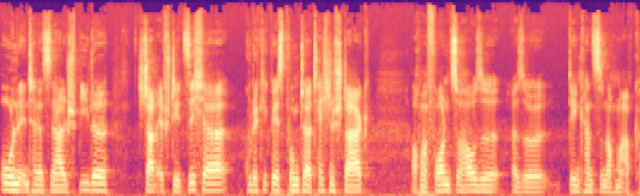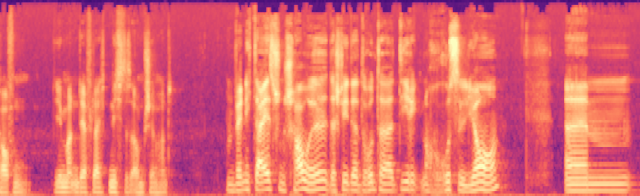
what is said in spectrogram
ohne internationale Spiele. Startelf steht sicher, guter Kickbase-Punkter, technisch stark, auch mal vorne zu Hause. Also den kannst du nochmal abkaufen. Jemanden, der vielleicht nicht das auf dem Schirm hat. Und wenn ich da jetzt schon schaue, da steht da drunter direkt noch Roussillon. Ähm,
